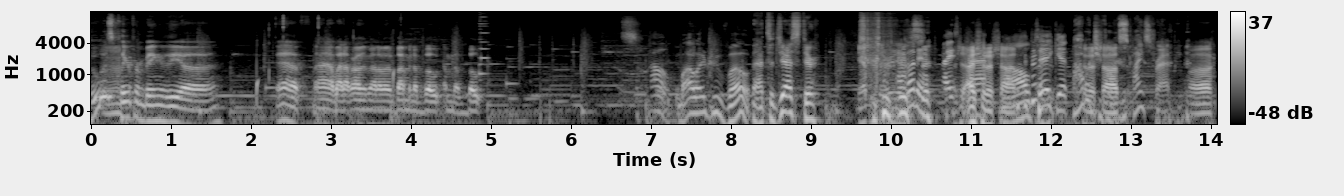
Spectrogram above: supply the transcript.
Who was clear from being the? uh Yeah, ah, whatever. I'm gonna, vote. I'm gonna vote. Oh, Why would you vote? That's a jester. Yep, there I he is. voted Spice I should have shot. I'll take it. Why Should've would you shot. vote Spice Rat? Fuck.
